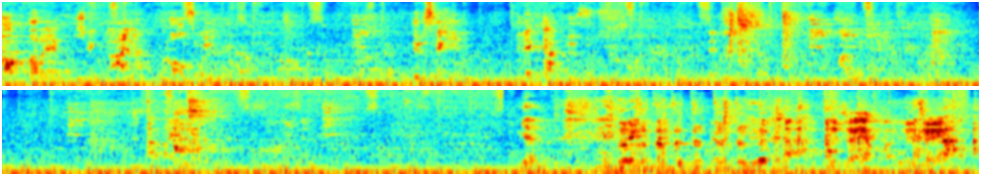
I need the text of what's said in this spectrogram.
Katlara şekilde. Aynen. Gibi. Dirsek. Bilekler düz. Gel. dur dur dur dur dur dur. Heyecan yapma, heyecan yapma.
